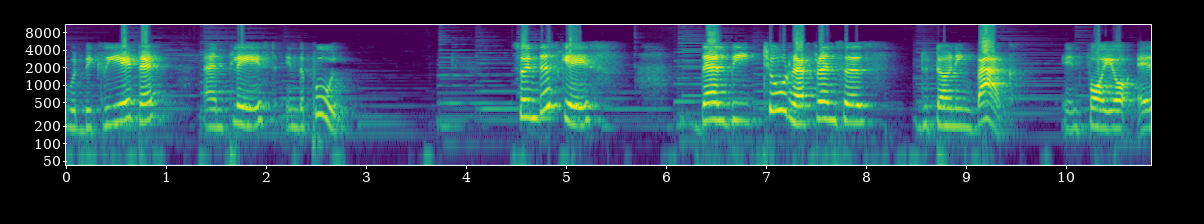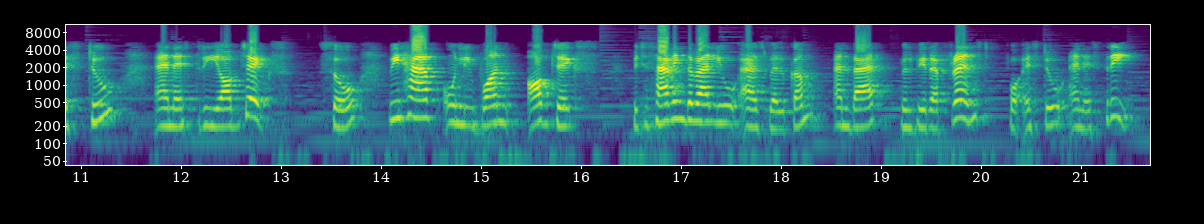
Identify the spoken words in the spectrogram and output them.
would be created and placed in the pool. So in this case, there'll be two references returning back in for your S2 and S3 objects. So we have only one objects which is having the value as welcome and that will be referenced for S2 and S3.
